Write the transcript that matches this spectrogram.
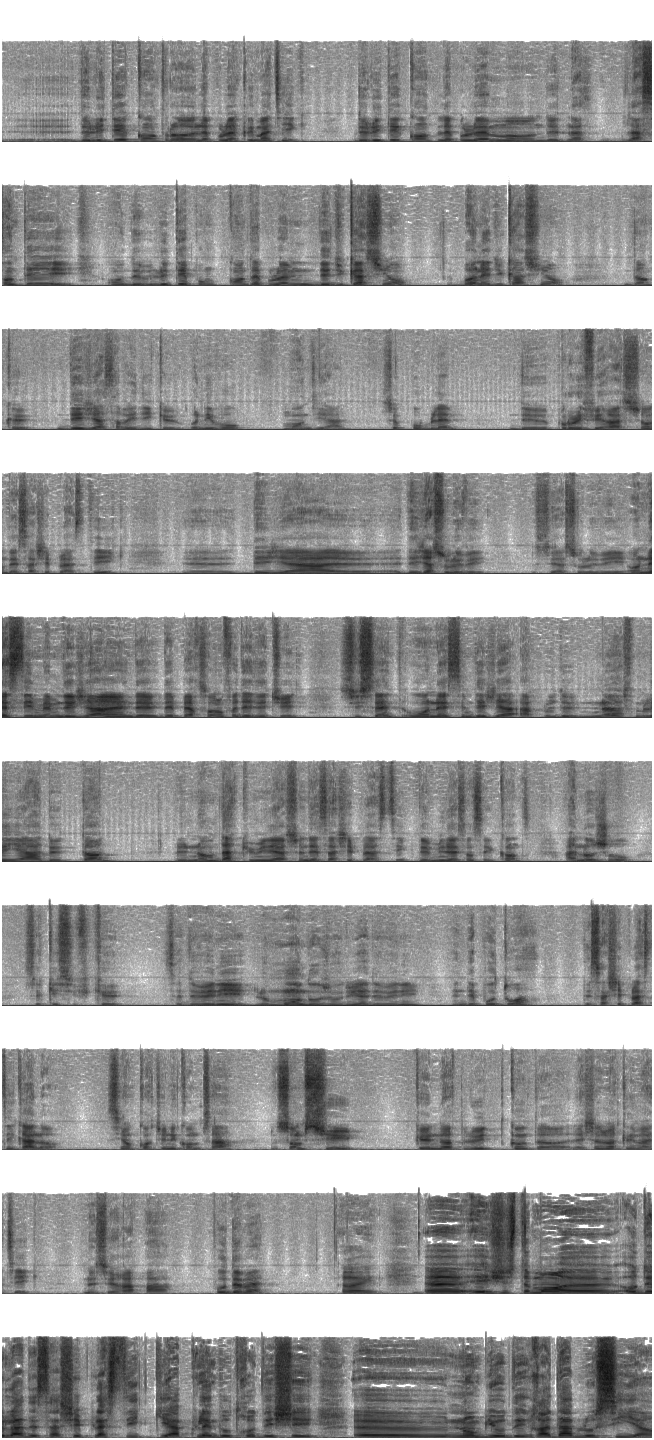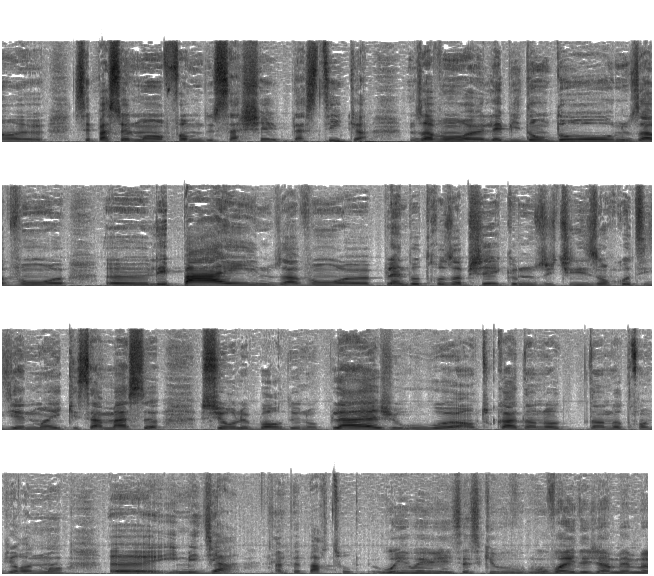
euh, lutter contre les problèmes climatiques, de lutter contre les problèmes de la, santé, de lutter contre les problèmes d'éducation, bonne éducation. Donc euh, déjà, ça veut dire qu'au niveau mondial, ce problème de prolifération des sachets plastiques déjà, euh, déjà soulevé. On estime même déjà, hein, des, personnes ont fait des études succinctes où on estime déjà à plus de 9 milliards de tonnes le nombre d'accumulation des sachets plastiques de 1950 à nos jours. Ce qui signifie que c'est devenu, le monde aujourd'hui est devenu un dépotoir de sachets plastiques. Alors, si on continue comme ça, nous sommes sûrs que notre lutte contre les changements climatiques ne sera pas pour demain. Oui. Euh, et justement, euh, au-delà des sachets plastiques, il y a plein d'autres déchets euh, non biodégradables aussi. Hein. C'est pas seulement en forme de sachets plastiques. Nous avons les bidons d'eau, nous avons les pailles, nous avons plein d'autres objets que nous utilisons quotidiennement et qui s'amassent sur le bord de nos plages ou en tout cas dans notre, dans notre environnement immédiat, un peu partout. Oui, oui, oui. C'est ce que vous, vous voyez déjà même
